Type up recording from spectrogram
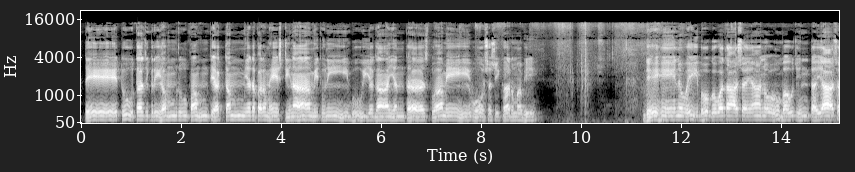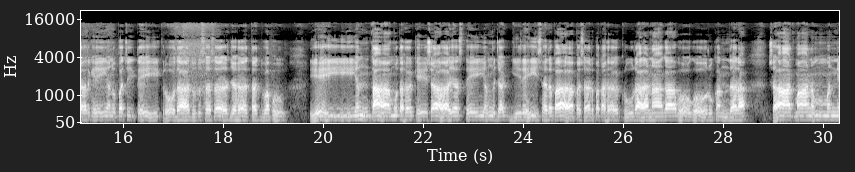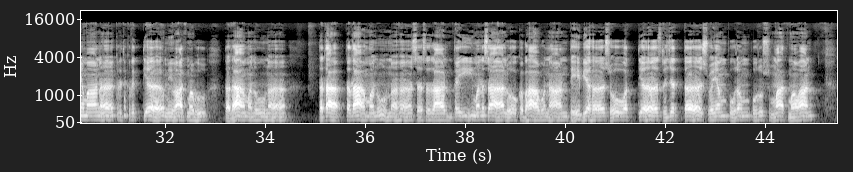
ते तु तज्गृहं रूपं त्यक्तं यत् परमेष्टिना मिथुनी भूय गायन्तस्त्वमेवोषसि कर्मभिः देहेन वै भोगवताशयानो बहुचिन्तया सर्गे अनुपचिते क्रोधादुत्ससर्जः तद्वपुः। ये यन्तामुतः केशायस्ते अङ्गजगिरैः सर्पापसर्पतः क्रूरा नागा भोगोरुकन्धरा स आत्मानं मन्यमान कृतकृत्यमिवात्मभू। तदा मनून, तथा, तदा मनुनः ससान्तै मनसा लोकभावनान् तेभ्यः सोऽत्यसृजत् स्वयं पुरं पुरुषमात्मवान्।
